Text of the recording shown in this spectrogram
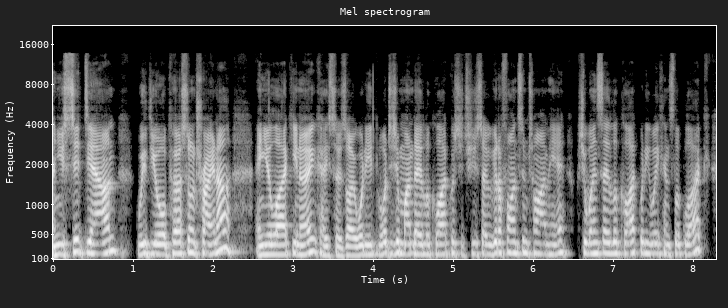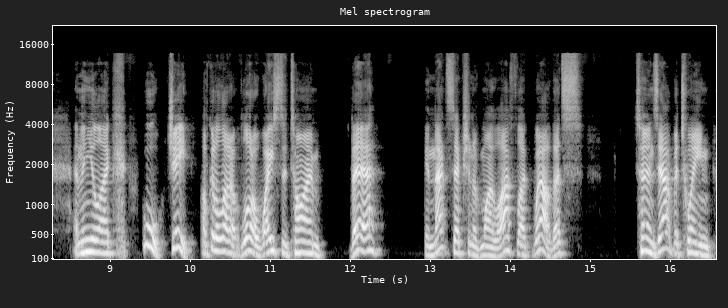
and you sit down with your personal trainer and you're like, you know, okay, so Zoe, what, do you, what does your Monday look like? What's your Tuesday? We've got to find some time here. What's your Wednesday look like? What do your weekends look like? And then you're like, oh, gee, I've got a lot of, lot of wasted time there in that section of my life. Like, wow, that's, turns out between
